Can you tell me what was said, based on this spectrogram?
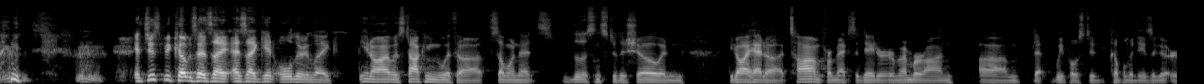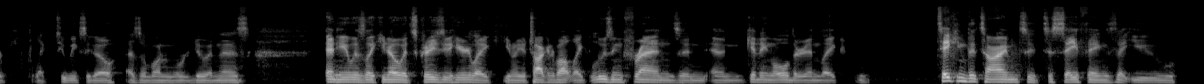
it just becomes as I as I get older, like, you know, I was talking with uh someone that's listens to the show and you know, I had uh Tom from Exadata remember on um that we posted a couple of days ago or like two weeks ago as of when we're doing this and he was like, you know, it's crazy to hear like, you know, you're talking about like losing friends and and getting older and like taking the time to to say things that you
